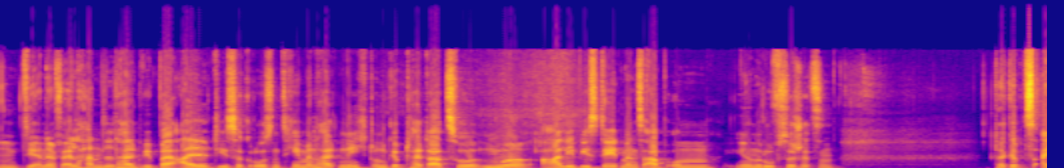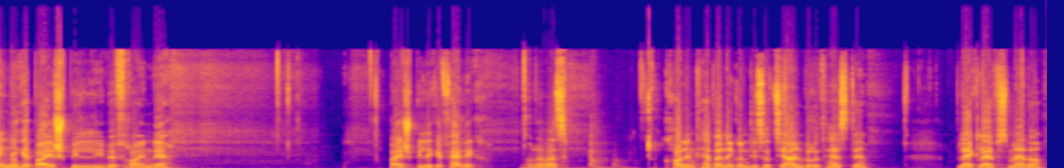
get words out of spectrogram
Und die NFL handelt halt wie bei all dieser großen Themen halt nicht und gibt halt dazu nur Alibi-Statements ab, um ihren Ruf zu schützen. Da gibt es einige Beispiele, liebe Freunde. Beispiele gefällig, oder was? Colin Kaepernick und die sozialen Proteste. Black Lives Matter.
